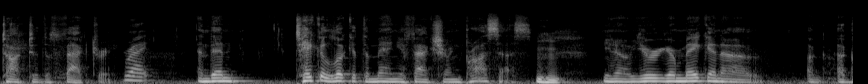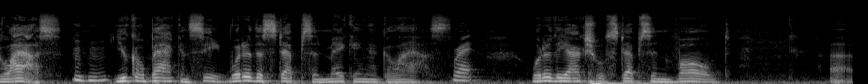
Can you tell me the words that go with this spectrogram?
talk to the factory, Right. and then take a look at the manufacturing process. Mhm. You know, you're you're making a a, a glass. Mm-hmm. You go back and see what are the steps in making a glass. Right. What are the actual steps involved? Uh,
